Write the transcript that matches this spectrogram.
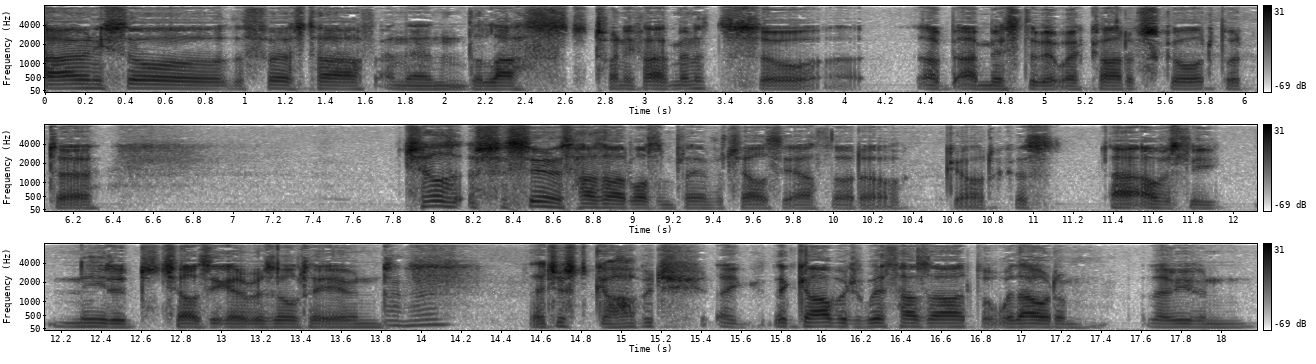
I only saw the first half and then the last 25 minutes, so uh, I, I missed the bit where Cardiff scored. But uh, Chelsea, as soon as Hazard wasn't playing for Chelsea, I thought, oh god, because I obviously needed Chelsea to get a result here, and mm-hmm. they're just garbage. Like they're garbage with Hazard, but without him, they're even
